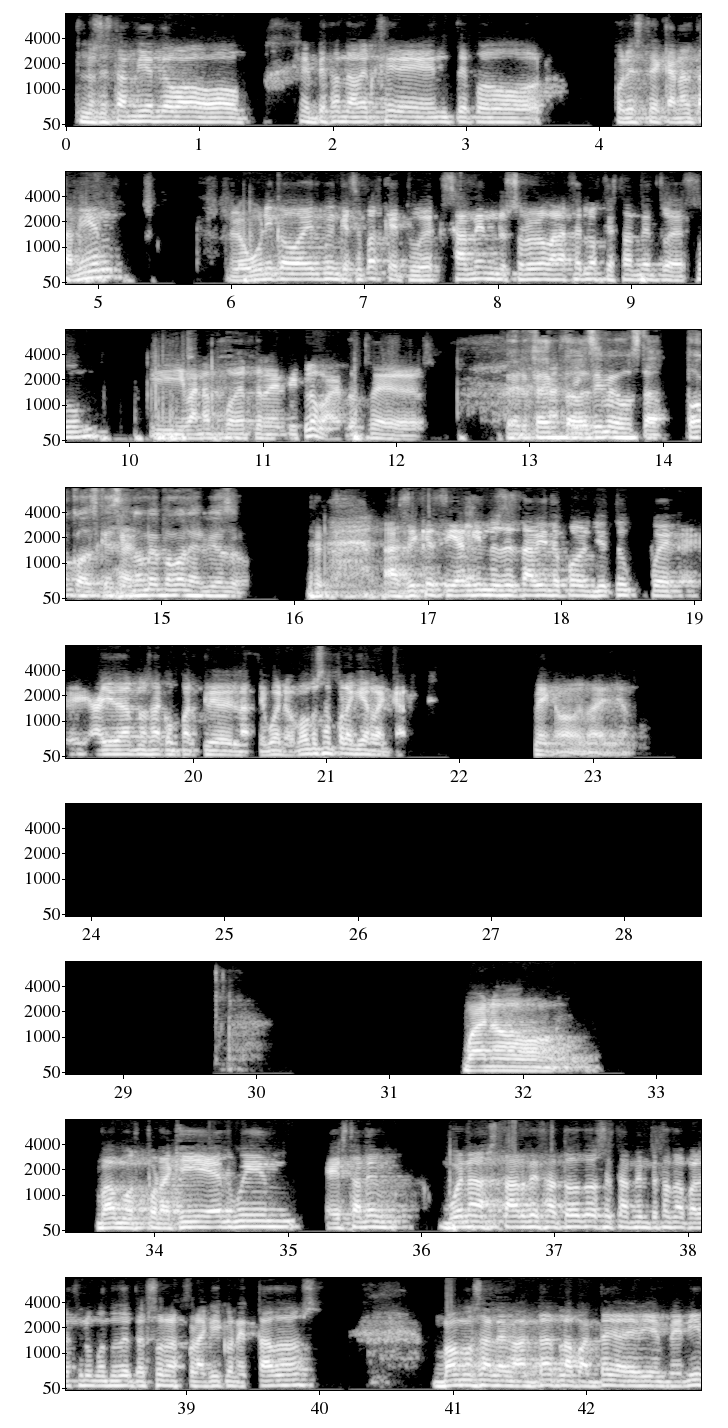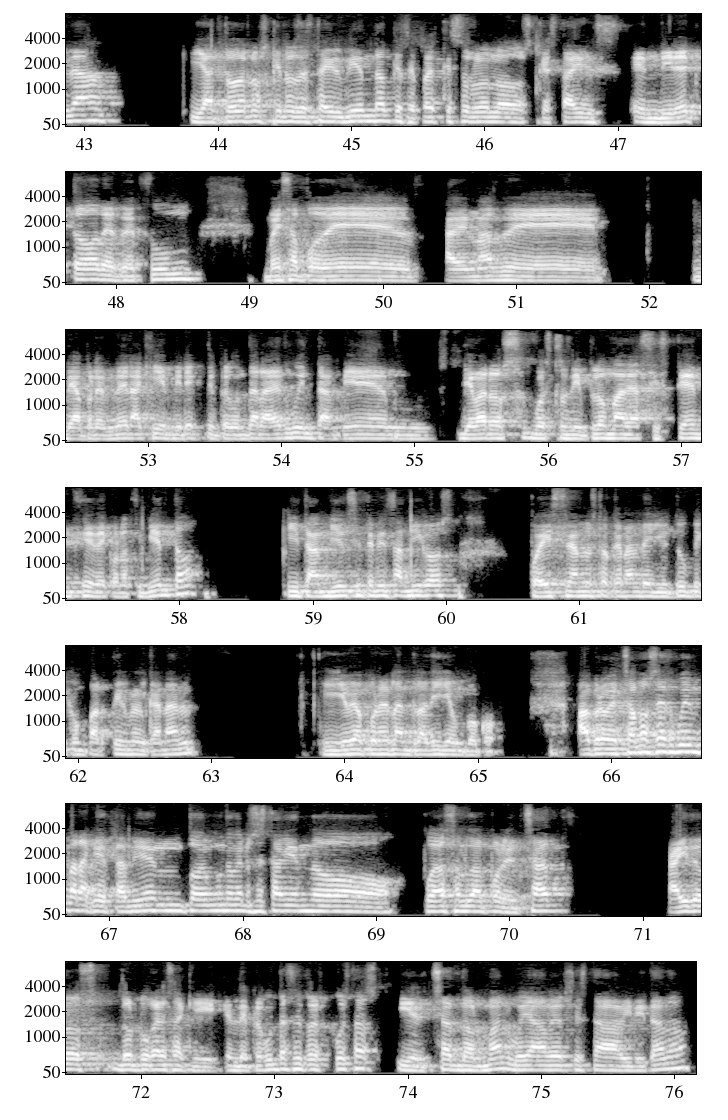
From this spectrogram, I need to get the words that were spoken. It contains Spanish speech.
Nos están viendo, empezando a ver gente por, por este canal también. Lo único, Edwin, que sepas que tu examen solo lo van a hacer los que están dentro de Zoom y van a poder tener el diploma. Entonces. Perfecto, así, me gusta. Pocos, que si no me pongo nervioso. Así que si alguien nos está viendo por YouTube, puede ayudarnos a compartir el enlace. Bueno, vamos a por aquí arrancar. Venga, vamos a ello. Bueno, vamos por aquí, Edwin. Están Buenas tardes a todos. Están empezando a aparecer un montón de personas por aquí conectados. Vamos a levantar la pantalla de bienvenida y a todos los que nos estáis viendo, que sepáis que solo los que estáis en directo desde Zoom vais a poder, además de, de aprender aquí en directo y preguntar a Edwin, también llevaros vuestro diploma de asistencia y de conocimiento. Y también si tenéis amigos podéis ir a nuestro canal de YouTube y compartir en el canal. Y yo voy a poner la entradilla un poco. Aprovechamos, Edwin, para que también todo el mundo que nos está viendo pueda saludar por el chat. Hay dos, lugares aquí, el de preguntas y respuestas y el chat normal. Voy a ver si está habilitado.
